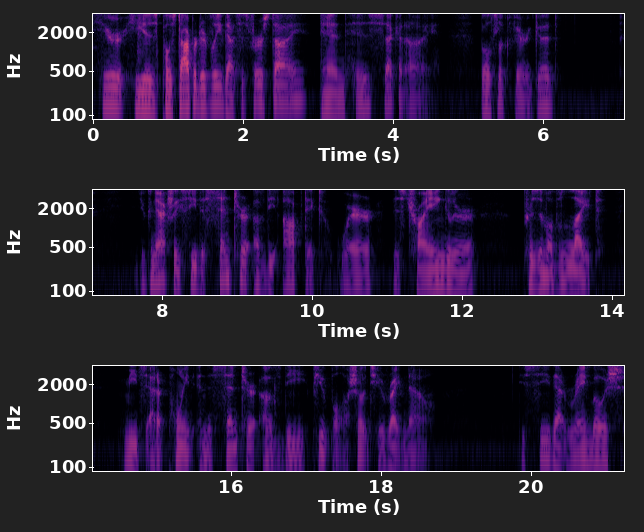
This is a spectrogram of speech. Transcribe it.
Here he is postoperatively. That's his first eye and his second eye. Both look very good you can actually see the center of the optic where this triangular prism of light meets at a point in the center of the pupil. I'll show it to you right now. Do you see that rainbowish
